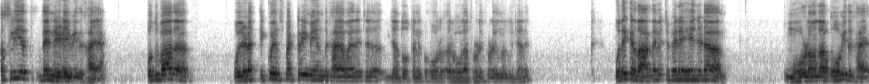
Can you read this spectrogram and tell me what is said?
ਅਸਲੀਅਤ ਦੇ ਨੇੜੇ ਵੀ ਦਿਖਾਇਆ। ਉਸ ਤੋਂ ਬਾਅਦ ਉਹ ਜਿਹੜਾ ਇੱਕੋ ਇੰਸਪੈਕਟਰ ਹੀ ਮੇਨ ਦਿਖਾਇਆ ਵਾ ਇਹਦੇ ਚ, ਜਾਂ ਦੋ ਤਿੰਨ ਕੁ ਹੋਰ ਰੋਲ ਆ ਥੋੜੇ ਥੋੜੇ ਉਹਨਾਂ ਦੂਜਿਆਂ ਦੇ। ਉਹਦੇ ਕਿਰਦਾਰ ਦੇ ਵਿੱਚ ਫਿਰ ਇਹ ਜਿਹੜਾ ਮੋੜ ਆਉਂਦਾ, ਉਹ ਵੀ ਦਿਖਾਇਆ।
